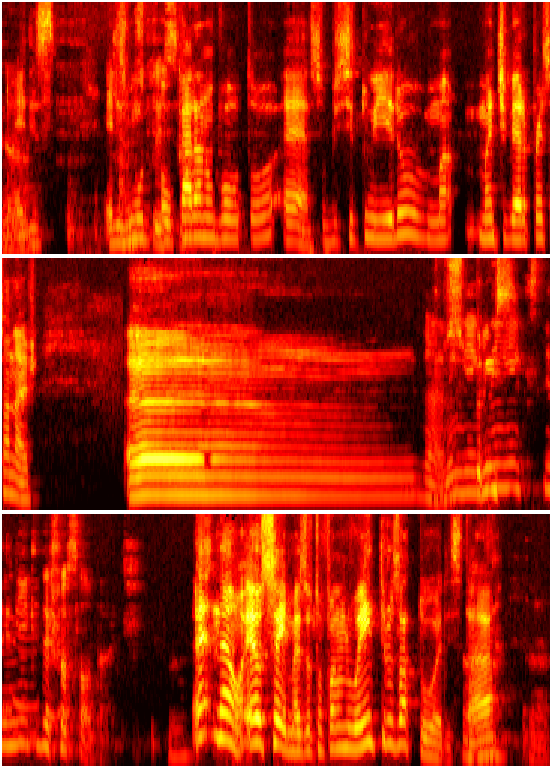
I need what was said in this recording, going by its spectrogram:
Tá. Eles, eles mud- o cara não voltou, é, substituíram, ma- mantiveram o personagem. Ahn, É, dos ninguém, princ- ninguém, ninguém que deixou saudade. É, não, eu sei, mas eu tô falando entre os atores, tá? Ah, tá.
